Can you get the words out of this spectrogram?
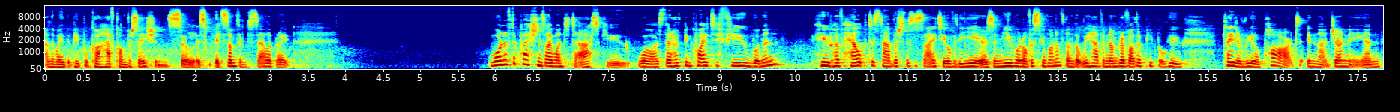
and the way that people can have conversations. So yeah. it's, it's something to celebrate. One of the questions I wanted to ask you was there have been quite a few women who have helped establish the society over the years, and you were obviously one of them, but we have a number of other people who played a real part in that journey. And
